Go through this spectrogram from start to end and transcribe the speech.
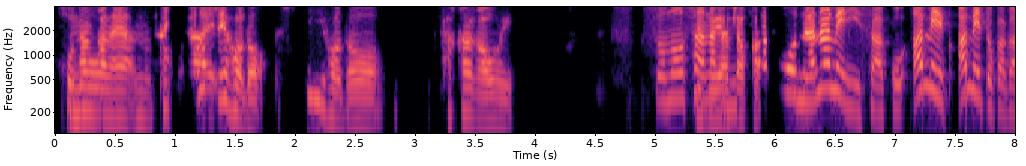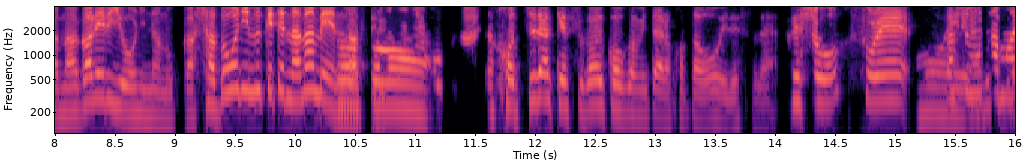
ほど。なんかね、あの、都市ほど、シティほど坂が多い。そのさ、なんか道がこう斜めにさ、こう雨、雨とかが流れるようになのか、車道に向けて斜めになってるこっちだけすごい工具みたいなことは多いですね。でしょ？それ、私もたま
